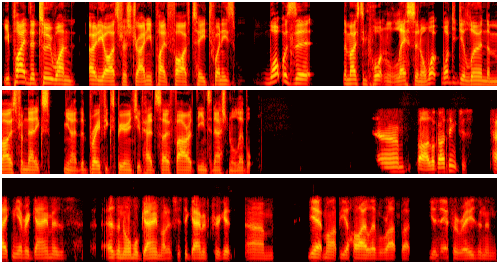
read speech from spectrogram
You played the two one ODIs for Australia. You played five T Twenties. What was the the most important lesson, or what what did you learn the most from that? Ex, you know, the brief experience you've had so far at the international level. Um, oh, look, I think just taking every game as as a normal game. Like it's just a game of cricket. Um, yeah, it might be a higher level up, but you're there for a reason. And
